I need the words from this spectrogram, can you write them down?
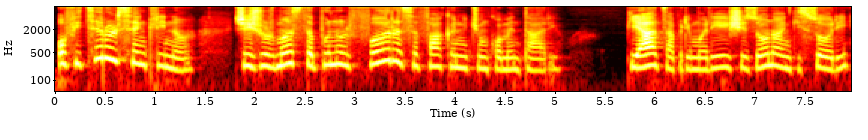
Ofițerul se înclină și își urmă stăpânul fără să facă niciun comentariu. Piața primăriei și zona închisorii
